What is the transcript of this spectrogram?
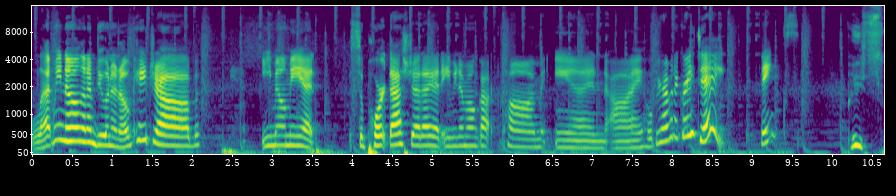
let me know that i'm doing an okay job email me at support-jedi at amydemone.com and i hope you're having a great day. Thanks. Peace.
